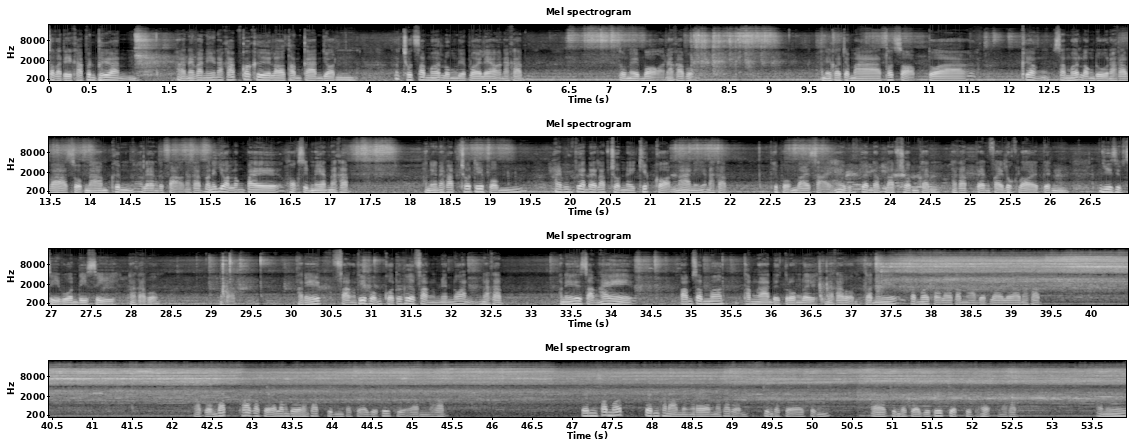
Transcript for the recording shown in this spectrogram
สวัสดีครับเพื่อนๆในวันนี้นะครับก็คือเราทำการหย่อนชุดซัมเมอร์ลงเรียบร้อยแล้วนะครับ ตรงในบ่อนะครับผมอันนี้ก็จะมาทดสอบตัวเครื่องซัมเมอร์ลองดูนะครับ ว่าสูบน้ำขึ้นแรงหรือเปล่านะครับ อันนี้หย่อนลงไป 60 เมตรนะครับ อันนี้นะครับชุดที่ผมให้เพื่อนๆได้รับชมในคลิปก่อนหน้านี้นะครับ ที่ผมวายสายให้เพื่อนๆรับรับชมกันนะครับ แปลงไฟลูกลอยเป็น 24 โวลต์ DC นะครับผมนะครับ อันนี้ฝั่งที่ผมกดก็คือฝั่งเมนนวลนะครับ อันนี้สั่งให้ปั๊มซัมอร์ทำงานโดยตรงเลยนะครับผมตอนนี้ซัมอร์ของเราทำงานเรียบร้อยแล้วนะครับอะผมวัดค่ากระแสลองดูนะครับกินกระแสอยู่ที่กี่แอมป์นะครับ เป็นซัมอร์เป็นขนาดแรงแรงนะครับผมกินกระแสสูงอ่อกินกระแสอยู่ที่ 7.6 นะครับ อันนี้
